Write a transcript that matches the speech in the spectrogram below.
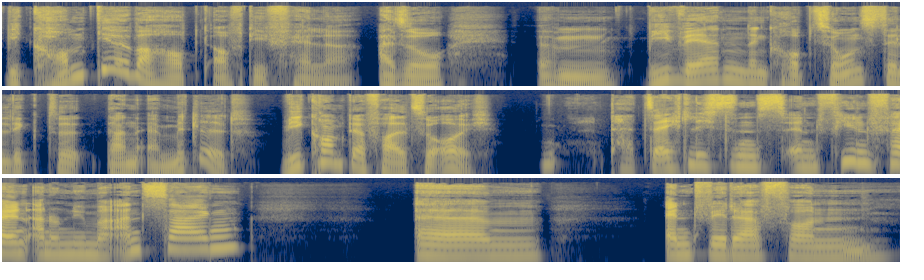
wie kommt ihr überhaupt auf die Fälle? Also ähm, wie werden denn Korruptionsdelikte dann ermittelt? Wie kommt der Fall zu euch? Tatsächlich sind es in vielen Fällen anonyme Anzeigen, ähm, entweder von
